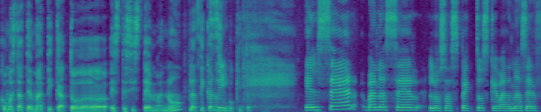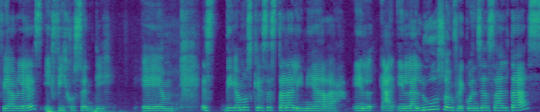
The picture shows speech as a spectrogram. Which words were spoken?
como esta temática, todo este sistema, ¿no? Platícanos Sí. un poquito. El ser van a ser los aspectos que van a ser fiables y fijos en ti. Eh, es, digamos que es estar alineada en, la luz o en frecuencias altas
